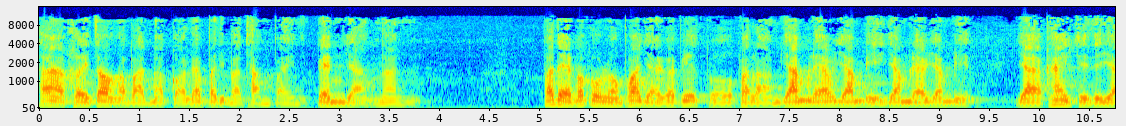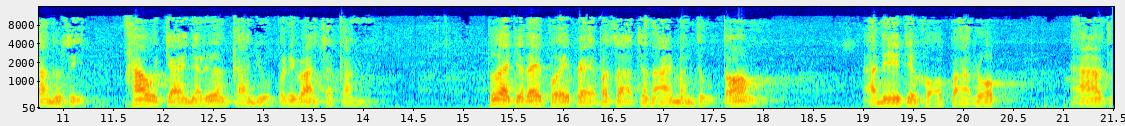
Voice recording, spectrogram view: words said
ถ้าเคยต้องอบัตมาก่อนแล้วปฏิบัติธรรมไปเป็นอย่างนั้น พระเดชพระคุณหลวงพ่อใหญ่พระพิษโสพรามย้ำแล้วย้ำอีกย้ำแล้วย้ำอีก อยากให้ศิษยานุสิตเข้าใจในเรื่องการอยู่ปริวาสกรรม เพื่อจะได้เผยแผ่พระศาสนาให้มันถูกต้อง อันนี้จะขอปารบ Ah,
